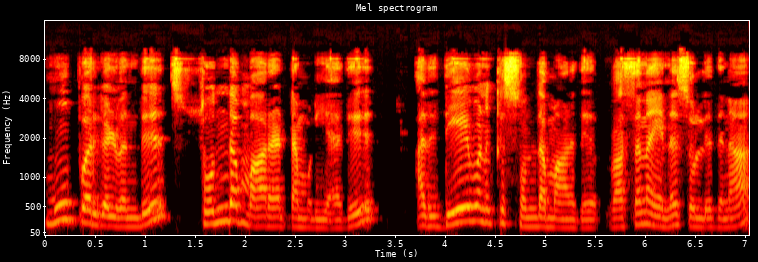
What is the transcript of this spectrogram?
மூப்பர்கள் வந்து சொந்தம் பாராட்ட முடியாது. அது தேவனுக்கு சொந்தமானது. வசனம் என்ன சொல்லுதுன்னா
